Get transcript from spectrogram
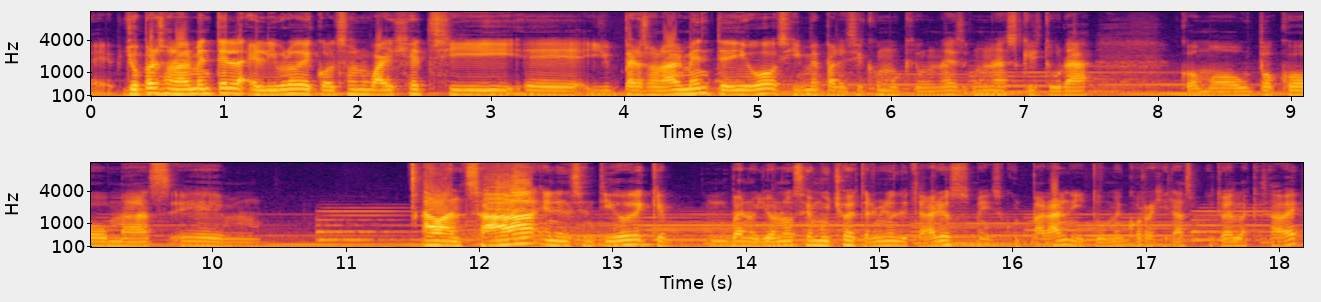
Eh, yo personalmente el, libro de Colson Whitehead sí, eh, personalmente digo, sí me parece como que una, una escritura como un poco más em, avanzada en el sentido de que, bueno, yo no sé mucho de términos literarios, me disculparán y tú me corregirás porque tú eres la que sabe.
